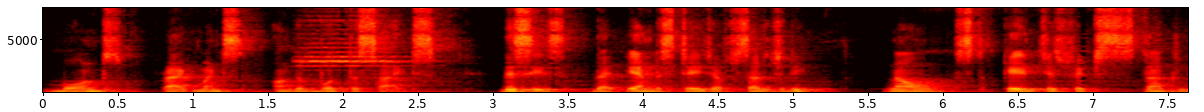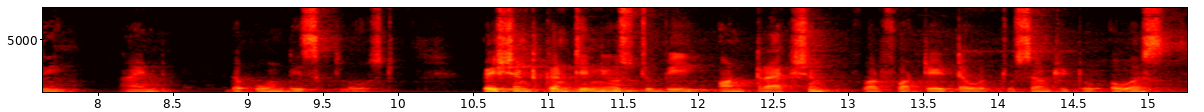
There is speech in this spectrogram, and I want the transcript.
bones fragments on the both the sides. This is the end stage of surgery. Now cage is fixed snugly and the wound is closed. Patient continues to be on traction for 48 hours to 72 hours.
